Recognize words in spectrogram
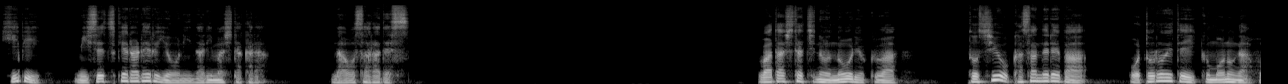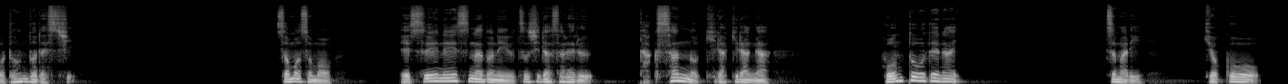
日々見せつけられるようになりましたからなおさらです。私たちの能力は年を重ねれば衰えていくものがほとんどですしそもそも SNS などに映し出されるたくさんのキラキラが本当でない。つまり虚構、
